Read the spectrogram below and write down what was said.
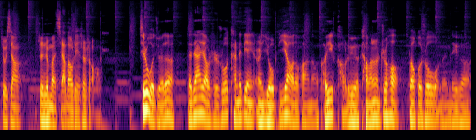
就像真人版《侠盗猎车手》。其实我觉得大家要是说看这电影有必要的话呢，可以考虑看完了之后，包括说我们这个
